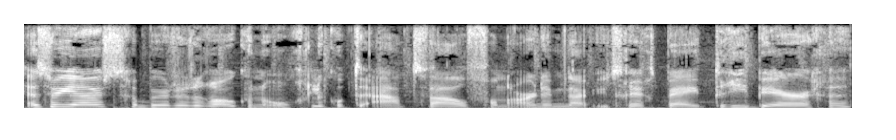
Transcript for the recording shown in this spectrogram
En zojuist gebeurde er ook een ongeluk op de A12 van Arnhem naar Utrecht bij Driebergen.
